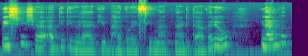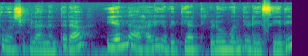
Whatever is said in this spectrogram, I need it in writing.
ವಿಶೇಷ ಅತಿಥಿಗಳಾಗಿ ಭಾಗವಹಿಸಿ ಮಾತನಾಡಿದ ಅವರು, ನಲವತ್ತು ವರ್ಷಗಳ ನಂತರ ಎಲ್ಲ ಹಳೆಯ ವಿದ್ಯಾರ್ಥಿಗಳು ಒಂದೆಡೆ ಸೇರಿ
